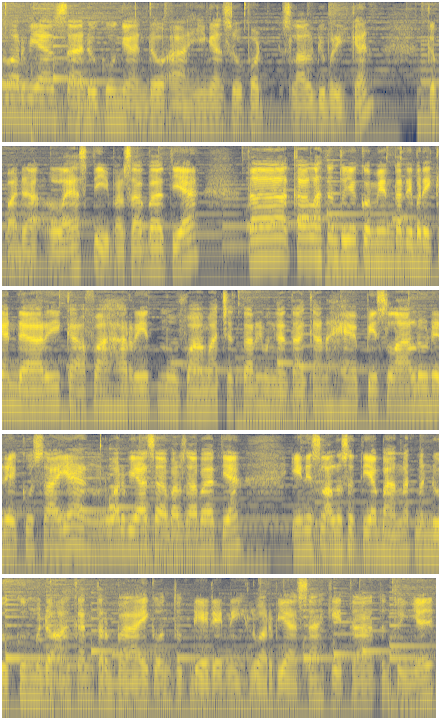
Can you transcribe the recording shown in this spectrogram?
Luar biasa dukungan, doa hingga support selalu diberikan kepada Lesti persahabat ya. Tak kalah tentunya komentar diberikan dari Kak Faharid Nufa Macetar mengatakan happy selalu dedekku sayang. Luar biasa persahabat ya. Ini selalu setia banget mendukung mendoakan terbaik untuk dedek nih. Luar biasa kita tentunya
